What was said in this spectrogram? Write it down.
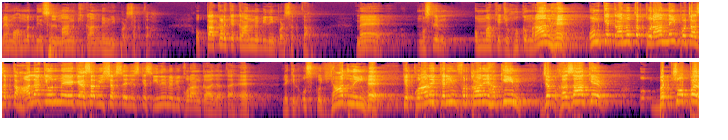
मैं मोहम्मद बिन सलमान के कान में भी नहीं पढ़ सकता। और काकड़ के कान में भी नहीं पढ़ सकता। मैं मुस्लिम उम्मा के जो हुक्मरान हैं, उनके कानों तक कुरान नहीं पहुँचा सकता। हालाँकि उनमें एक ऐसा भी शख्स है जिसके सीने में भी कुरान कहा जाता है, लेकिन उसको याद नहीं है कि कुरान करीम, फुरकान हकीम जब गजा के बच्चों पर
